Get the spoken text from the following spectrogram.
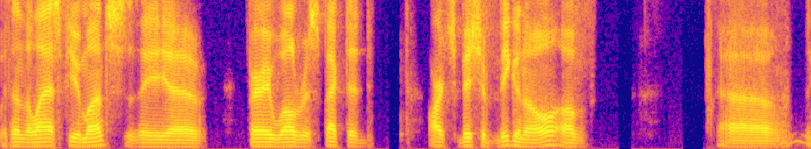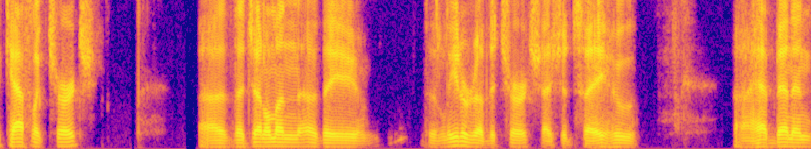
within the last few months, the uh, very well respected Archbishop Vigano of the Catholic Church, the gentleman, of the the leader of the church, I should say, who uh, had been in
